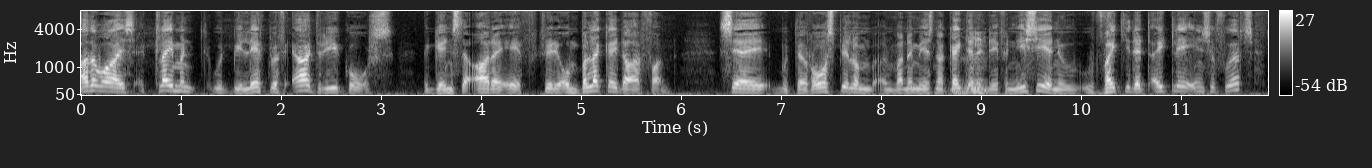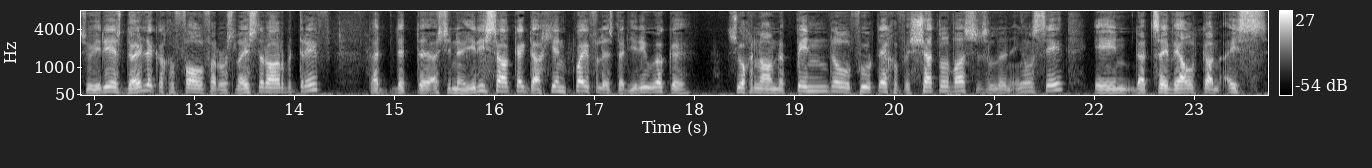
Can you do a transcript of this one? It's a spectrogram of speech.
Otherwise, a claimant would be left without recourse against the RAF. So die onbillikheid daarvan sê hy moet 'n rol speel om wanneer mense nou kyk mm -hmm. na die definisie en hoe hoe wyd jy dit uitlê ensovoorts. So hierdie is duidelike geval vir ons luisteraar betref dat dit eh, as jy na hierdie saak kyk, daar geen twyfel is dat hierdie ook 'n sogenaamde pendel voertuig of 'n shuttle was soos hulle in Engels sê en dat sy wel kan eis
